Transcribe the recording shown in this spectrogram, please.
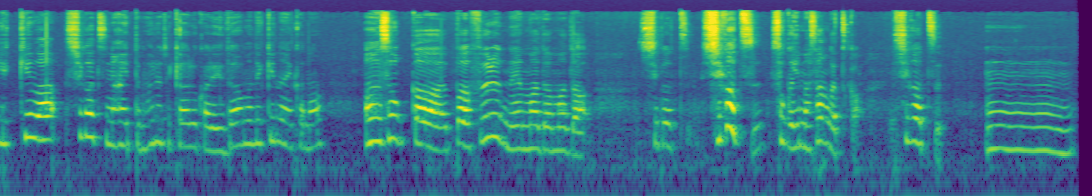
雪は4月に入っても降る時あるから油断もできないかな。あそっか。やっぱ降るね。まだまだ。4月4月？そっか今3月か4月。うんうん。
